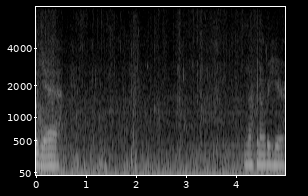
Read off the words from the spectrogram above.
Oh yeah. Nothing over here.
